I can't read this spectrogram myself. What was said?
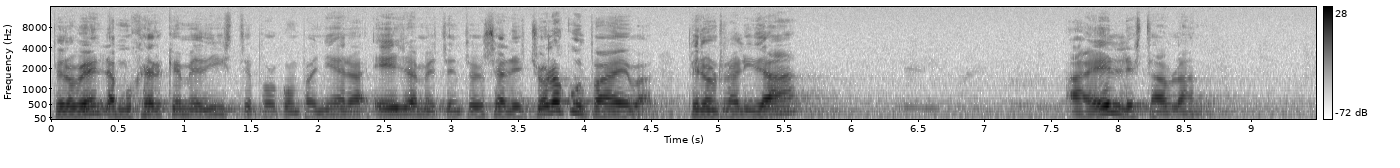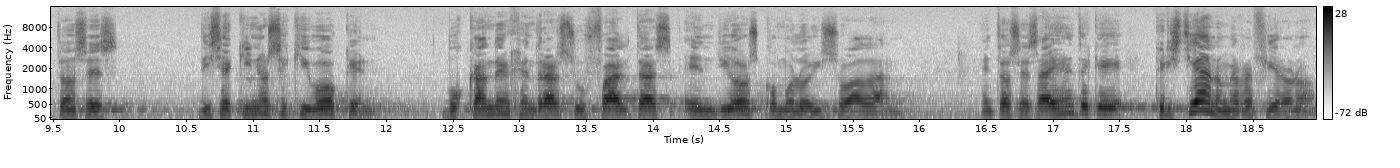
Pero ven, la mujer que me diste por compañera, ella me tentó, o sea, le echó la culpa a Eva, pero en realidad a él le está hablando. Entonces, dice aquí, no se equivoquen, buscando engendrar sus faltas en Dios como lo hizo Adán. Entonces hay gente que, cristiano me refiero, ¿no?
